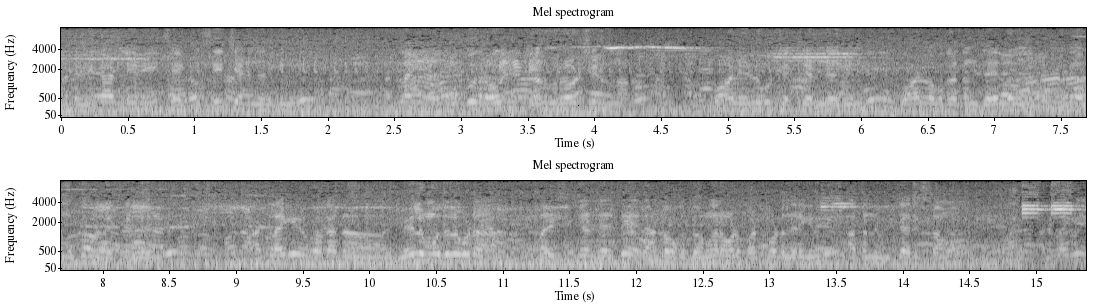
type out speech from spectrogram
అంటే రికార్డ్ లేని చెక్ సీజ్ చేయడం జరిగింది. అట్లాగే ముగ్గురు రోడ్ నలుగురు రోడ్ సైడ్ ఉన్నారు. వాళ్ళ ఇల్లు కూడా చెక్ చేయడం జరిగింది. వాళ్ళు ఒక అతను జైల్లో ఉన్నారు. మిగతా ముగ్గురు చెక్ చేయడం జరిగింది. అట్లాగే ఒక వేలు ముద్దులు కూడా పరీక్షించినట్లయితే దాంట్లో ఒక దొంగను కూడా పట్టుకోవడం జరిగింది. అతను విచారిస్తాము. అట్లాగే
